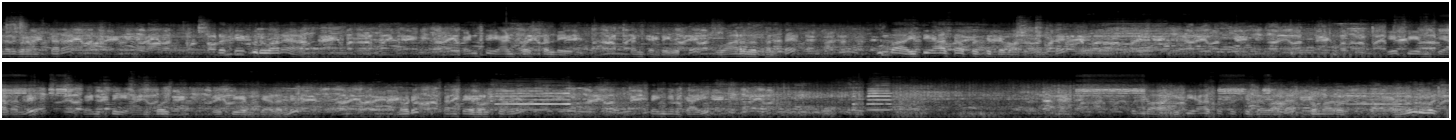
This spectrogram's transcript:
ಎಲ್ಲರಿಗೂ ನಮಸ್ಕಾರ. ಪ್ರತಿ ಗುರುವಾರ ಗಣಸಿ ಹ್ಯಾಂಡ್ ಪೋಸ್ಟ್ ಅಲ್ಲಿ ಸಂತೆ ನಡೆಯುತ್ತೆ ವಾರದ ಸಂತೆ. ತುಂಬಾ ಇತಿಹಾಸ ಪ್ರಸಿದ್ಧವಾದ ಸಂತೆ. ಎ ಪಿ ಎಂ ಸಿ ಆಡಲ್ಲಿ ಗಣಸಿ hand post A P M C ಆಡಲ್ಲಿ ನೋಡಿ ಸಂತೆ ದೃಶ್ಯಗಳು. ತೆಂಗಿನಕಾಯಿ. ತುಂಬಾ ಇತಿಹಾಸ ಪ್ರಸಿದ್ಧವಾದ ಸುಮಾರು ನೂರು ವರ್ಷ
